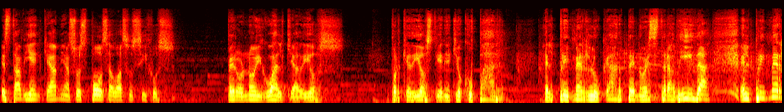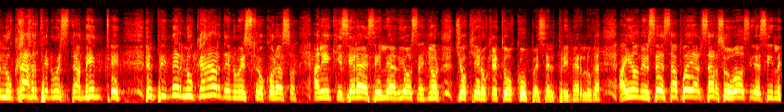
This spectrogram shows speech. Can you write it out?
está bien que ame a su esposa o a sus hijos, pero no igual que a Dios, porque Dios tiene que ocupar el primer lugar de nuestra vida, el primer lugar de nuestra mente, el primer lugar de nuestro corazón. Alguien quisiera decirle a Dios, Señor, yo quiero que tú ocupes el primer lugar. Ahí donde usted está puede alzar su voz y decirle,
